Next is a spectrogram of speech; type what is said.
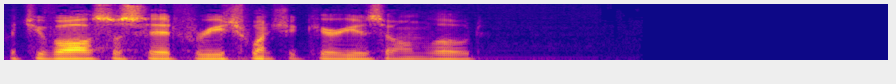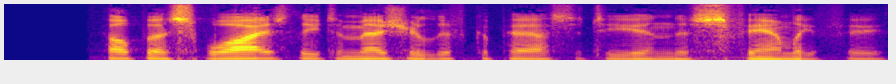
But you've also said for each one should carry his own load. Help us wisely to measure lift capacity in this family of faith.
